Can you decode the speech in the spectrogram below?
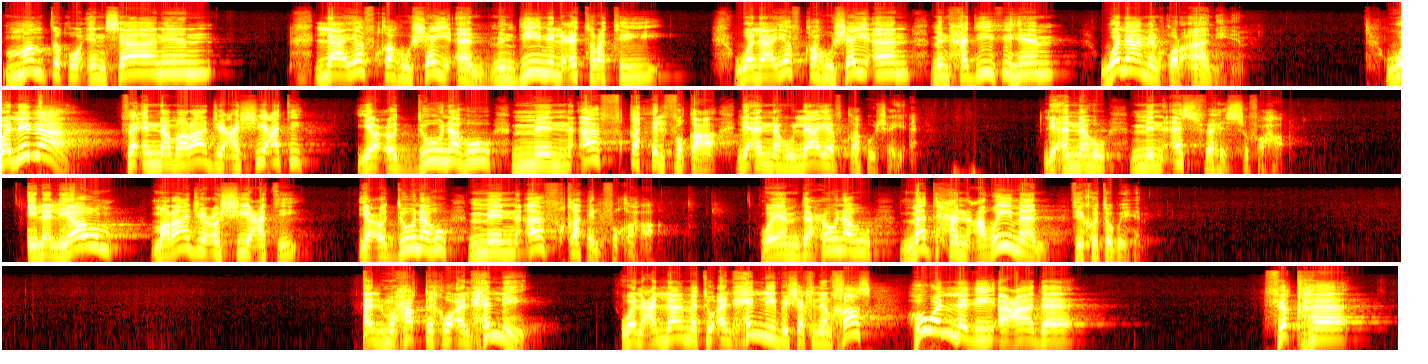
منطق إنسان لا يفقه شيئا من دين العترة ولا يفقه شيئا من حديثهم ولا من قرآنهم. ولذا فإن مراجع الشيعة يعدونه من أفقه الفقهاء لأنه لا يفقه شيئا. لأنه من أسفه السفهاء. إلى اليوم مراجع الشيعة يعدونه من أفقه الفقهاء ويمدحونه مدحا عظيما في كتبهم. المحقق الحلي والعلامة الحلي بشكل خاص هو الذي أعاد فقه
